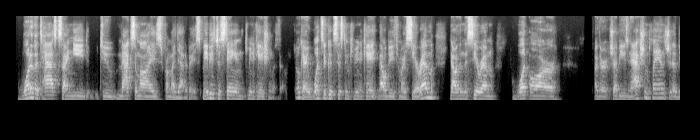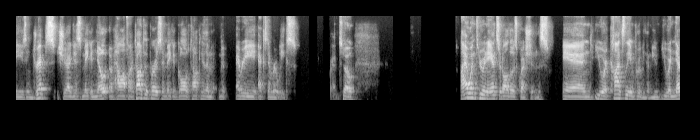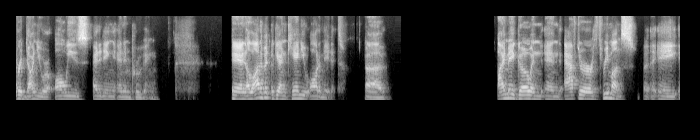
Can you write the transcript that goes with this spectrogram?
What are the tasks I need to maximize from my database? Maybe it's just staying in communication with them. Okay, what's a good system to communicate? That would be through my CRM. Now within the CRM, what are either should I be using action plans? Should I be using drips? Should I just make a note of how often I talk to the person and make a goal of talking to them every X number of weeks? Right. So I went through and answered all those questions, and you are constantly improving them. You you are never done. You are always editing and improving. And a lot of it, again, can you automate it? Uh, I may go and and after three months, a,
